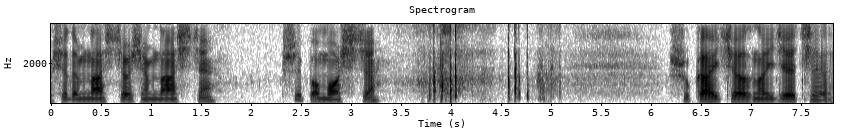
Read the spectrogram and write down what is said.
17-18 przy pomoście. Szukajcie, a znajdziecie.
